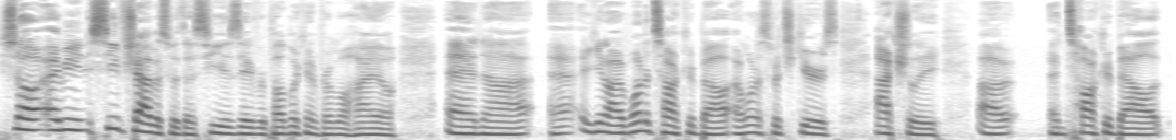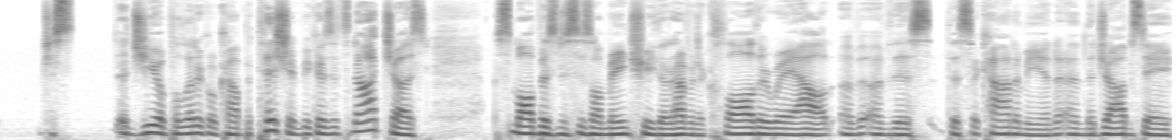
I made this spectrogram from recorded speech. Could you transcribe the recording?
So, I mean, Steve Chabot's with us. He is a Republican from Ohio, and uh, uh, you know, I want to talk about. I want to switch gears actually, uh, and talk about just a geopolitical competition because it's not just small businesses on Main Street that are having to claw their way out of, of this this economy and, and the jobs day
